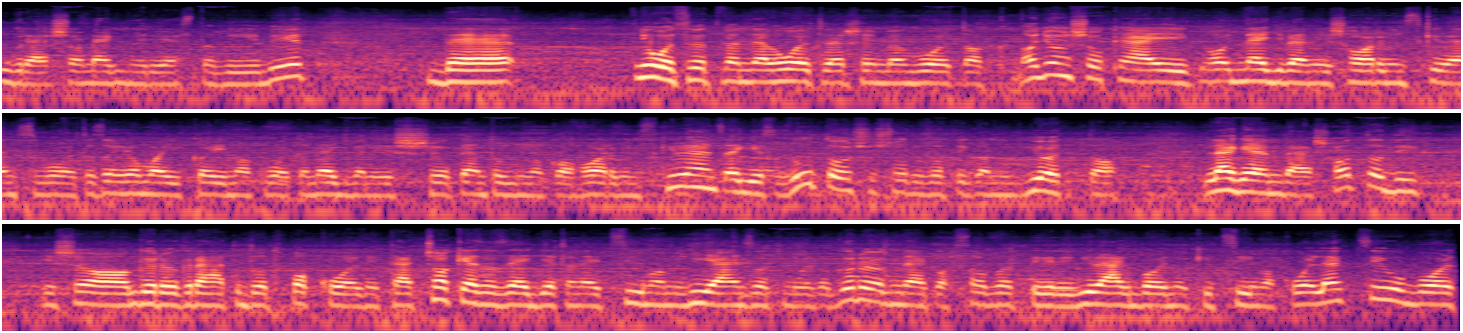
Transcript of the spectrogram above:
ugrással megnyeri ezt a VB-t, de 850-nel holt versenyben voltak nagyon sokáig, hogy 40 és 39 volt, az a jamaikainak volt a 40 és Tentoglunak a 39, egész az utolsó sorozatig, amíg jött a legendás hatodik, és a görög rá tudott pakolni. Tehát csak ez az egyetlen egy cím, ami hiányzott még a görögnek, a szabadtéri világbajnoki cím a kollekcióból,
